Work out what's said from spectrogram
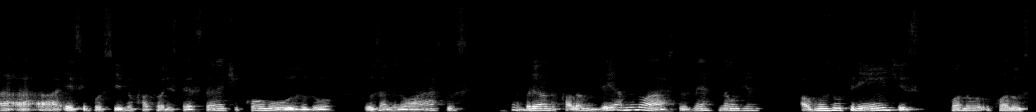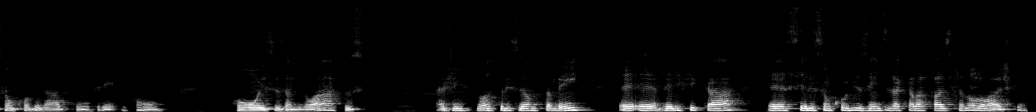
a, a, a esse possível fator estressante, como o uso do, dos aminoácidos. Lembrando, falando de aminoácidos, né? não de alguns nutrientes quando, quando são combinados com, com, com esses aminoácidos, a gente, nós precisamos também é, é, verificar é, se eles são condizentes àquela fase fenológica.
